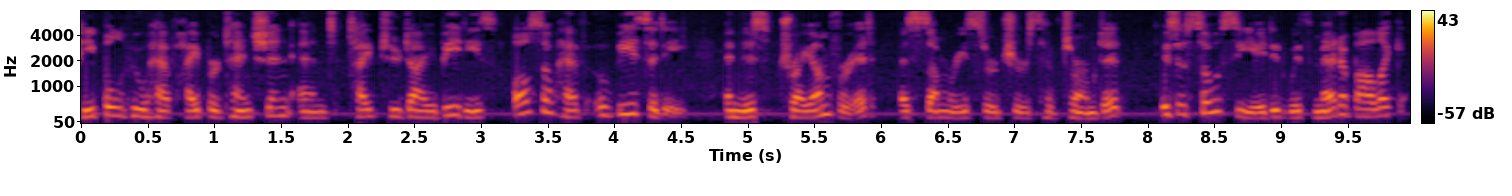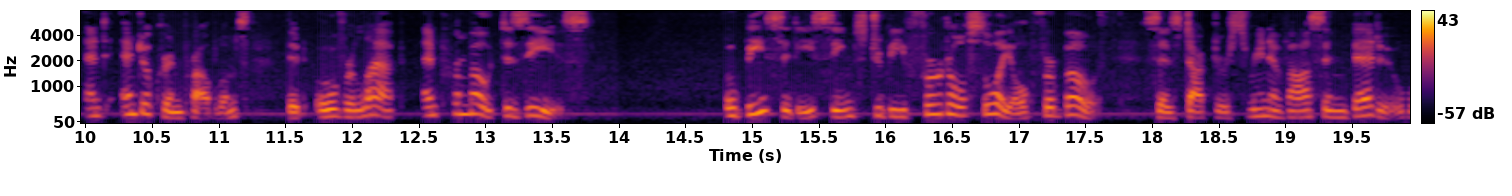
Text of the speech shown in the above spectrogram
People who have hypertension and type 2 diabetes also have obesity, and this triumvirate, as some researchers have termed it, is associated with metabolic and endocrine problems that overlap and promote disease. Obesity seems to be fertile soil for both, says Dr. Srinivasan Beddhu,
